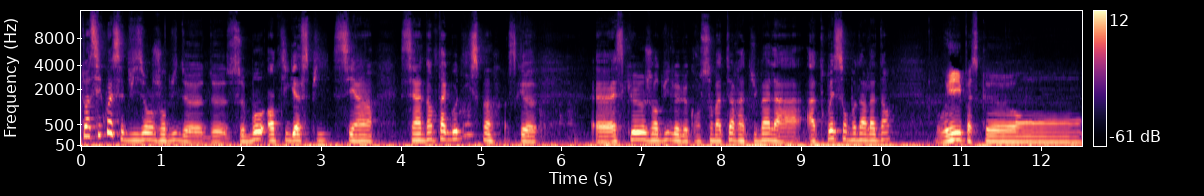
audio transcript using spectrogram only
Toi, c'est quoi cette vision aujourd'hui de, de ce mot anti-gaspi? C'est un, c'est un antagonisme? Parce que euh, est-ce qu'aujourd'hui le, le consommateur a du mal à, à trouver son bonheur là-dedans? Oui, parce que on,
